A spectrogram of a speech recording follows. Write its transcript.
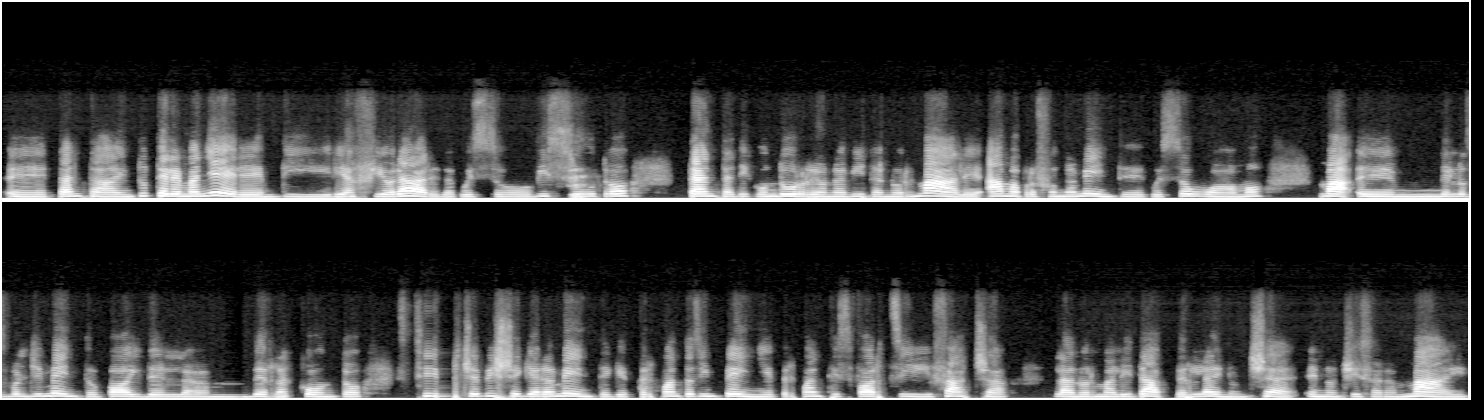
eh, tenta in tutte le maniere di riaffiorare da questo vissuto, tenta di condurre una vita normale, ama profondamente questo uomo, ma ehm, nello svolgimento poi del, del, racconto si percepisce chiaramente che per quanto si impegni e per quanti sforzi faccia, la normalità per lei non c'è e non ci sarà mai.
